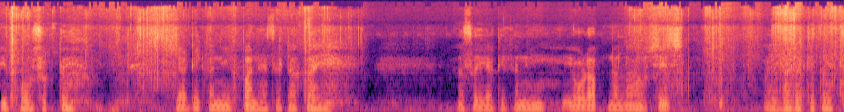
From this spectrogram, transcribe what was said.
ते पाहू शकतोय. या ठिकाणी एक पाण्याचा टाका आहे. असं या ठिकाणी एवढा आपणाला अवशेष पाहायला भेटत आहेत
